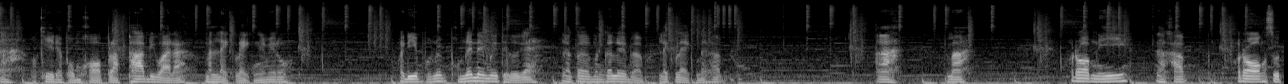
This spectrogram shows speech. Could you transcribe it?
อะโอเคเดี๋ยวผมขอปรับภาพดีกว่านะ มันแหลกๆไงไม่รู้พอดีผมผมเล่นในมือถือไง แล้วก็มันก็เลยแบบแหลกๆนะครับ อะมารอบนี้นะครับ รองสุด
